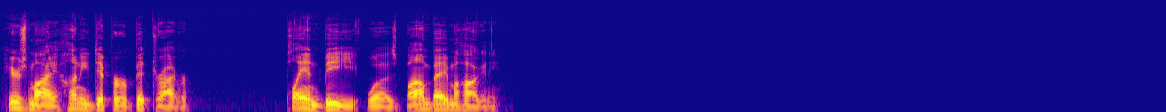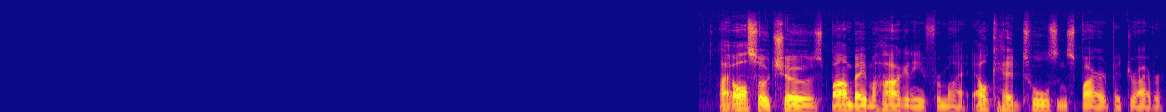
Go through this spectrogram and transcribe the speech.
Here's my Honey Dipper bit driver. Plan B was Bombay Mahogany. I also chose Bombay Mahogany for my Elkhead Tools inspired bit driver.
